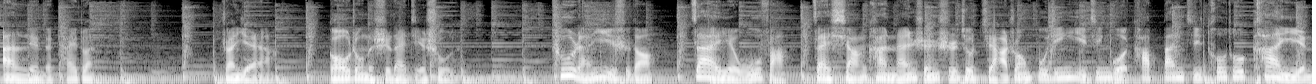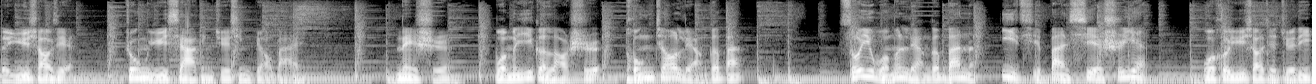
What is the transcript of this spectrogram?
暗恋的开端。转眼啊，高中的时代结束了。突然意识到再也无法在想看男神时就假装不经意经过他班级偷偷看一眼的于小姐，终于下定决心表白。那时我们一个老师同教两个班，所以我们两个班呢一起办谢师宴。我和于小姐决定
